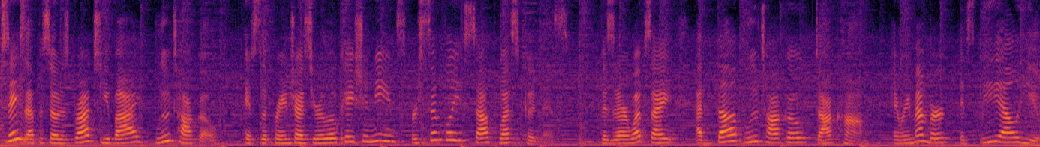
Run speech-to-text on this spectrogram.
Today's episode is brought to you by Blue Taco. It's the franchise your location needs for simply Southwest goodness. Visit our website at thebluetaco.com. And remember, it's B L U.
